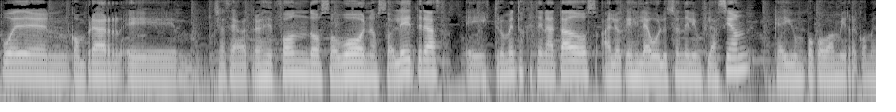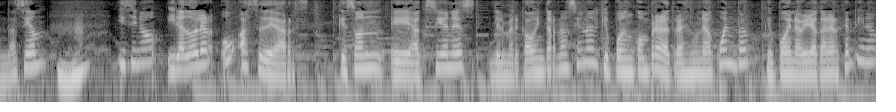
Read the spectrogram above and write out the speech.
pueden comprar, eh, ya sea a través de fondos o bonos o letras, eh, instrumentos que estén atados a lo que es la evolución de la inflación, que ahí un poco va mi recomendación. Y si no, ir a dólar o a CDRs, que son eh, acciones del mercado internacional que pueden comprar a través de una cuenta que pueden abrir acá en Argentina.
